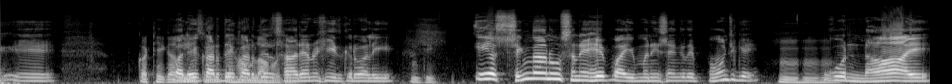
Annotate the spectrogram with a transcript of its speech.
ਇਹ ਇਕੱਠੇ ਕਰ ਭਲੇ ਲਈਏ, ਕਰਦੇ ਕਰਦੇ। ਸਾਰਿਆਂ ਨੂੰ ਸ਼ਹੀਦ ਕਰਵਾ ਲਈਏ। ਜੀ। ਇਹ ਸਿੰਘਾਂ ਨੂੰ ਸਨੇਹੇ ਭਾਈ ਮਨੀ ਸਿੰਘ ਦੇ ਪਹੁੰਚ ਗਏ। ਹੂੰ ਹੂੰ ਹੂੰ। ਉਹ ਨਾ ਆਏ।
